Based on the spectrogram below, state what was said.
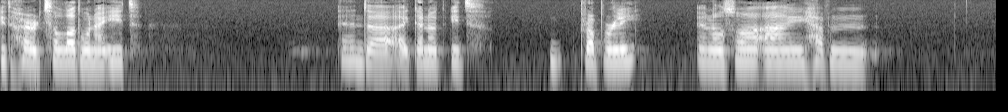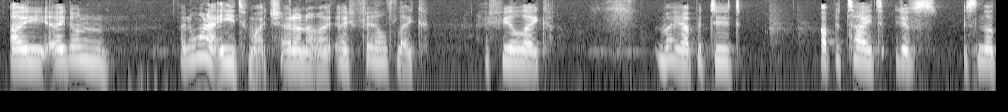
it hurts a lot when I eat. And uh, I cannot eat properly. And also I haven't I I don't I don't want to eat much. I don't know. I, I felt like I feel like my appetite appetite just is not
